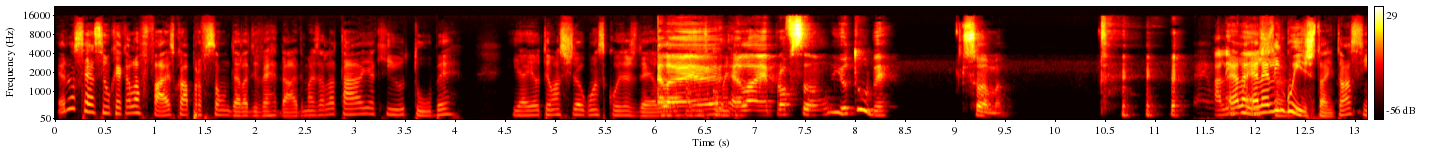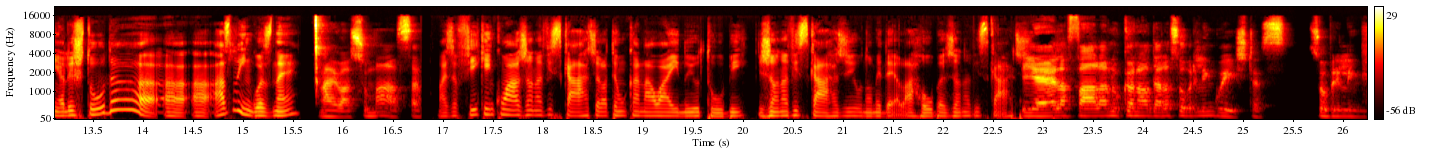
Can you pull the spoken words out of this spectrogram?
Eu não sei assim o que, é que ela faz, qual é a profissão dela de verdade, mas ela tá aqui, youtuber. E aí eu tenho assistido algumas coisas dela. Ela é, ela é profissão youtuber. Que chama. A Ela, ela é linguista. linguista, então assim, ela estuda a- a- as línguas, né? Ah, eu acho massa. Mas eu fiquem com a Jana Viscardi, ela tem um canal aí no YouTube, Jana Viscardi, o nome dela, arroba Jana Viscardi. E ela fala no canal dela sobre linguistas. Sobre línguas.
